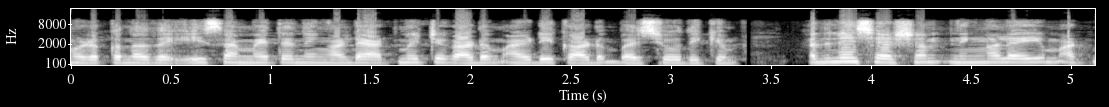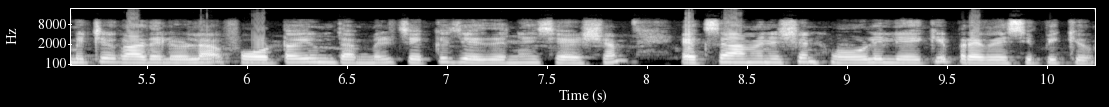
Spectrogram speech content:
മുഴക്കുന്നത്. ഈ സമയത്ത് നിങ്ങളുടെ അഡ്മിറ്റ് കാർഡും ഐ കാർഡും പരിശോധിക്കും. അതിനുശേഷം നിങ്ങളെയും അഡ്മിറ്റ് കാർഡിലുള്ള ഫോട്ടോയും തമ്മിൽ ചെക്ക് ചെയ്തതിനു ശേഷം എക്സാമിനേഷൻ ഹാളിലേക്ക് പ്രവേശിപ്പിക്കും.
